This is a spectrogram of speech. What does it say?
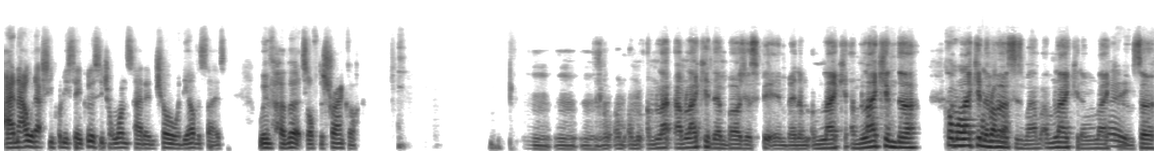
And I would actually probably say Pulisic on one side and Cho on the other side, with Havertz off the striker. Mm, mm, mm. I'm, I'm, I'm, like I'm liking them bars you're spitting, Ben. I'm, I'm liking I'm liking the Come I'm on, liking the brother. verses, man. I'm, I'm liking them. I'm liking hey. them. So,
